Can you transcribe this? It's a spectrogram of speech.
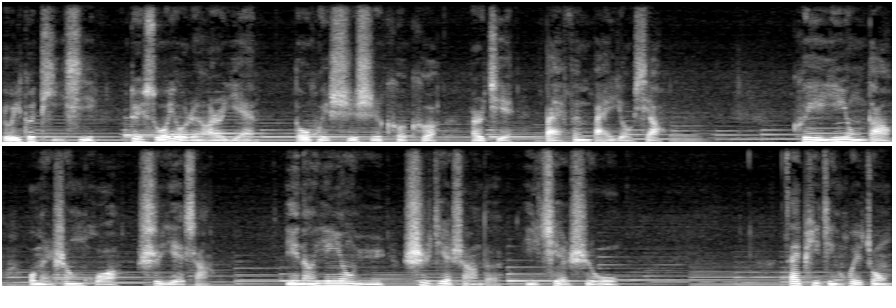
有一个体系对所有人而言都会时时刻刻，而且百分百有效，可以应用到我们生活、事业上，也能应用于世界上的一切事物。在批锦会中，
